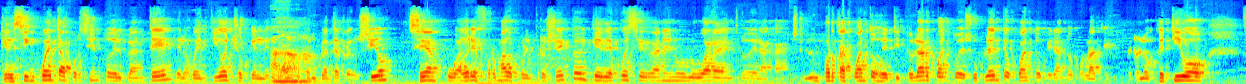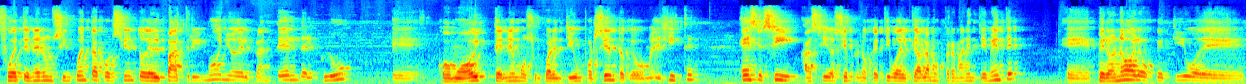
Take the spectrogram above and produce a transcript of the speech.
que el 50% del plantel, de los 28 que le trabaja con un plantel reducido, sean jugadores formados por el proyecto y que después se ganen un lugar adentro de la cancha. No importa cuántos de titular, cuántos de suplente o cuántos mirando por la tele, pero el objetivo fue tener un 50% del patrimonio del plantel del club, eh, como hoy tenemos un 41% que vos me dijiste, ese sí ha sido siempre un objetivo del que hablamos permanentemente, eh, pero no el objetivo de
